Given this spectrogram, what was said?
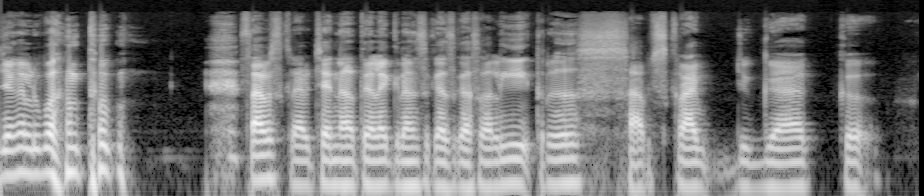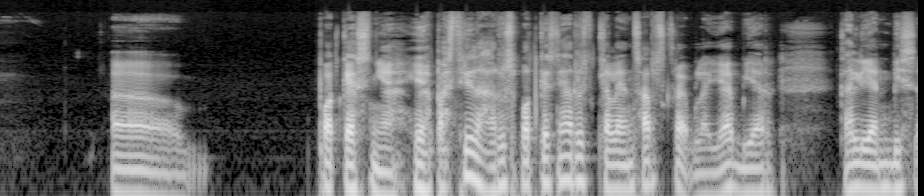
Jangan lupa untuk subscribe channel Telegram suka-suka Soli, terus subscribe juga ke uh, podcastnya. Ya pastilah harus podcastnya harus kalian subscribe lah ya biar kalian bisa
